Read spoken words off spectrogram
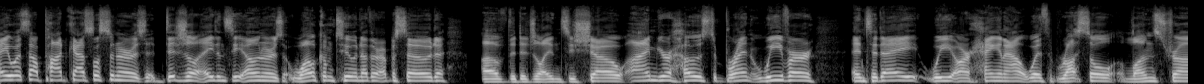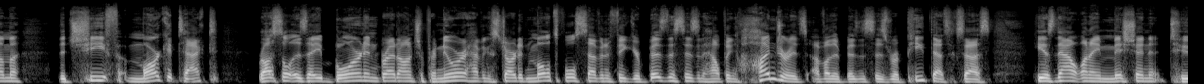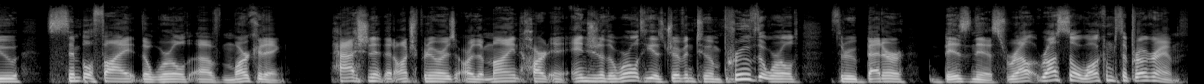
Hey, what's up, podcast listeners, digital agency owners? Welcome to another episode of the Digital Agency Show. I'm your host, Brent Weaver, and today we are hanging out with Russell Lundstrom, the chief marketect. Russell is a born and bred entrepreneur, having started multiple seven figure businesses and helping hundreds of other businesses repeat that success. He is now on a mission to simplify the world of marketing passionate that entrepreneurs are the mind, heart, and engine of the world. He is driven to improve the world through better business. Russell, welcome to the program.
